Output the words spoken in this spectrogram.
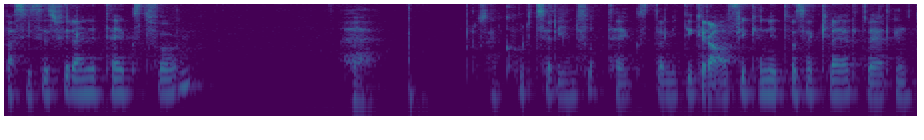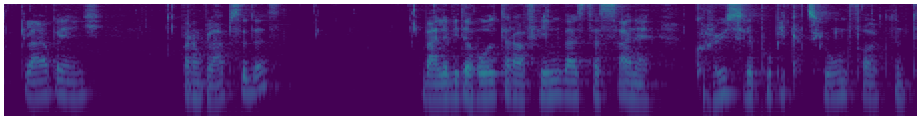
Was ist das für eine Textform? Hä? Bloß ein kurzer Infotext, damit die Grafiken etwas erklärt werden, glaube ich. Warum glaubst du das? Weil er wiederholt darauf hinweist, dass eine größere Publikation folgt und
